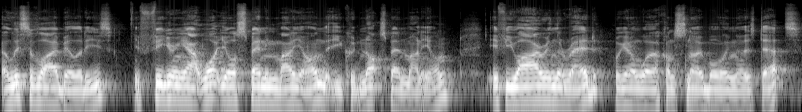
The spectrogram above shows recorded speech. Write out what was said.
a list of liabilities. You're figuring out what you're spending money on that you could not spend money on. If you are in the red, we're going to work on snowballing those debts.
